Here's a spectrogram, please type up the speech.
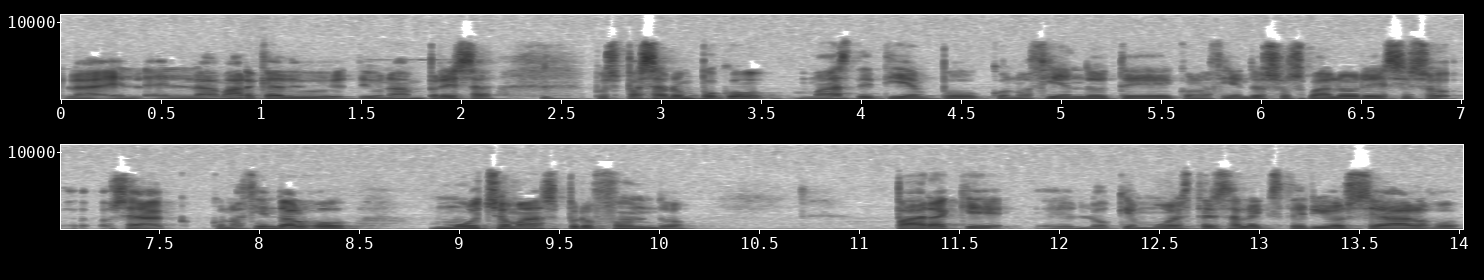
en, la marca de, una empresa, pues pasar un poco más de tiempo conociéndote, conociendo esos valores, eso, o sea, conociendo algo mucho más profundo para que eh, lo que muestres al exterior sea algo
